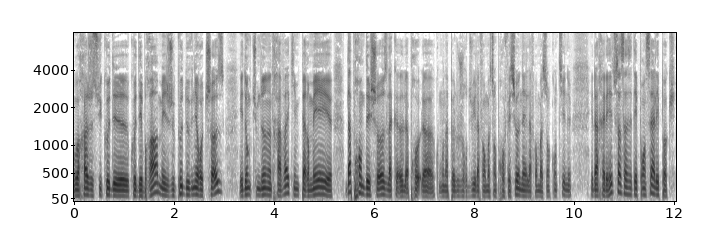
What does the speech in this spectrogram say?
Ouaha, je suis que des, que des bras, mais je peux devenir autre chose. Et donc, tu me donnes un travail qui me permet euh, d'apprendre des choses, la, la, la, comme on appelle aujourd'hui la formation professionnelle, la formation continue. Et la tout ça, ça s'était pensé à l'époque.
